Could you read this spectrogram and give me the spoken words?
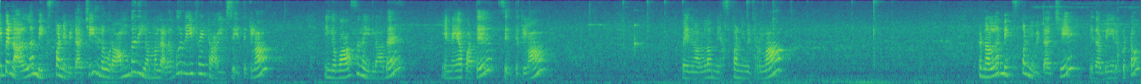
இப்போ நல்லா மிக்ஸ் பண்ணி விட்டாச்சு. இதில் ஒரு ஐம்பது எம்எல் அளவு ரீஃபைட் ஆயில் சேர்த்துக்கலாம். நீங்கள் வாசனை இல்லாத எண்ணெயாக பார்த்து சேர்த்துக்கலாம். இப்போ இது நல்லா மிக்ஸ் பண்ணி விட்டுறலாம். இப்போ நல்லா மிக்ஸ் பண்ணி விட்டாச்சு. இது அப்படியே இருக்கட்டும்.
